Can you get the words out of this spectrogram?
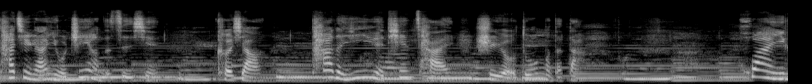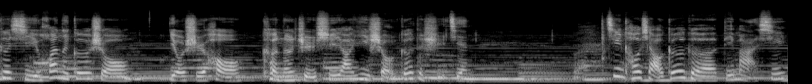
他竟然有这样的自信，可想他的音乐天才是有多么的大。换一个喜欢的歌手，有时候可能只需要一首歌的时间。进口小哥哥迪玛希，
